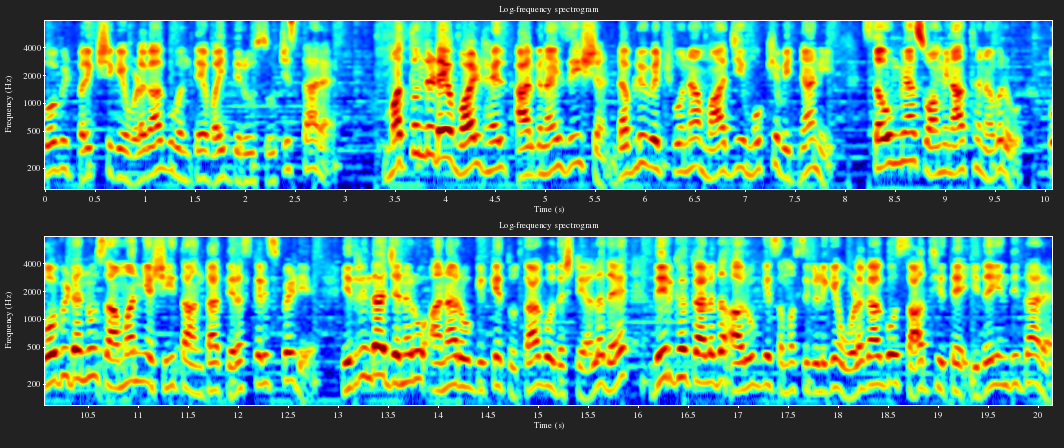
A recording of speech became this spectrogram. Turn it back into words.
ಕೋವಿಡ್ ಪರೀಕ್ಷೆಗೆ ಒಳಗಾಗುವಂತೆ ವೈದ್ಯರು ಸೂಚಿಸುತ್ತಾರೆ ಮತ್ತೊಂದೆಡೆ ವರ್ಲ್ಡ್ ಹೆಲ್ತ್ ಆರ್ಗನೈಸೇಷನ್ ಡಬ್ಲ್ಯೂಎಚ್ಒನ ಮಾಜಿ ಮುಖ್ಯ ವಿಜ್ಞಾನಿ ಸೌಮ್ಯ ಸ್ವಾಮಿನಾಥನ್ ಅವರು ಕೋವಿಡ್ ಅನ್ನು ಸಾಮಾನ್ಯ ಶೀತ ಅಂತ ತಿರಸ್ಕರಿಸಬೇಡಿ. ಇದರಿಂದ ಜನರು ಅನಾರೋಗ್ಯಕ್ಕೆ ತುತ್ತಾಗೋದಷ್ಟೇ ಅಲ್ಲದೆ ದೀರ್ಘಕಾಲದ ಆರೋಗ್ಯ ಸಮಸ್ಯೆಗಳಿಗೆ ಒಳಗಾಗೋ ಸಾಧ್ಯತೆ ಇದೆ ಎಂದಿದ್ದಾರೆ.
